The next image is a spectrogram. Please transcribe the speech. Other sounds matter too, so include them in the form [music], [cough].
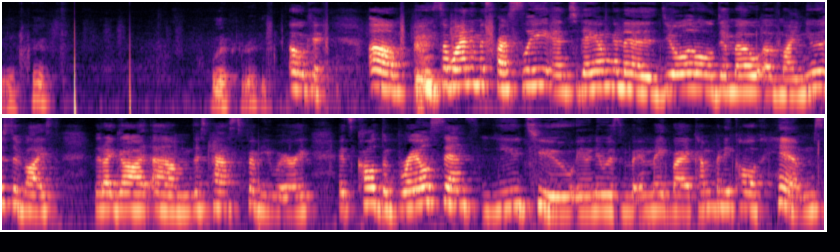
Okay. Whenever you're ready. Okay. Um, [clears throat] so my name is Presley, and today I'm gonna do a little demo of my newest device that I got um, this past February. It's called the Braille Sense U2, and it was made by a company called Hims.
